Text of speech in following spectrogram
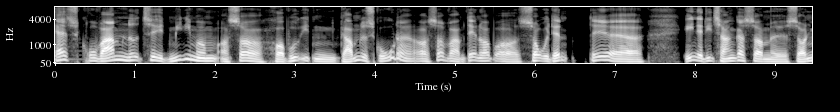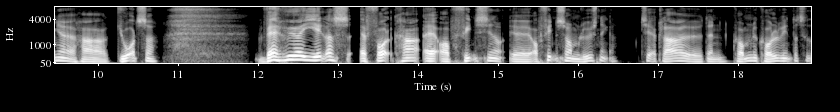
Ja, skru varmen ned til et minimum, og så hop ud i den gamle Skoda, og så varm den op og sov i den. Det er en af de tanker, som øh, Sonja har gjort sig. Hvad hører I ellers, at folk har af øh, opfindsomme, løsninger til at klare øh, den kommende kolde vintertid?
